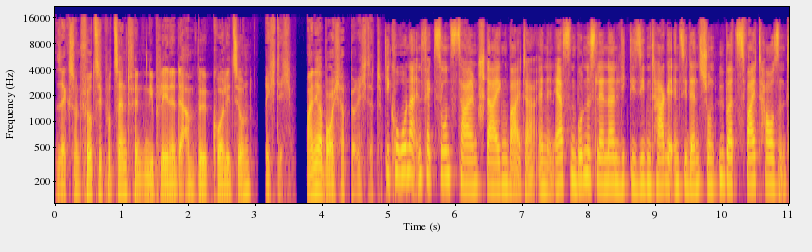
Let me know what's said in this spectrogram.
46 Prozent finden die Pläne der Ampelkoalition richtig. Anja Borchardt berichtet. Die Corona-Infektionszahlen steigen weiter. In den ersten Bundesländern liegt die 7-Tage-Inzidenz schon über 2000.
